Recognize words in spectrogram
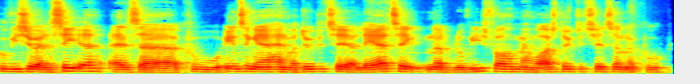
kunne visualisere, altså kunne, en ting er, at han var dygtig til at lære ting, når det blev vist for ham, men han var også dygtig til sådan at kunne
